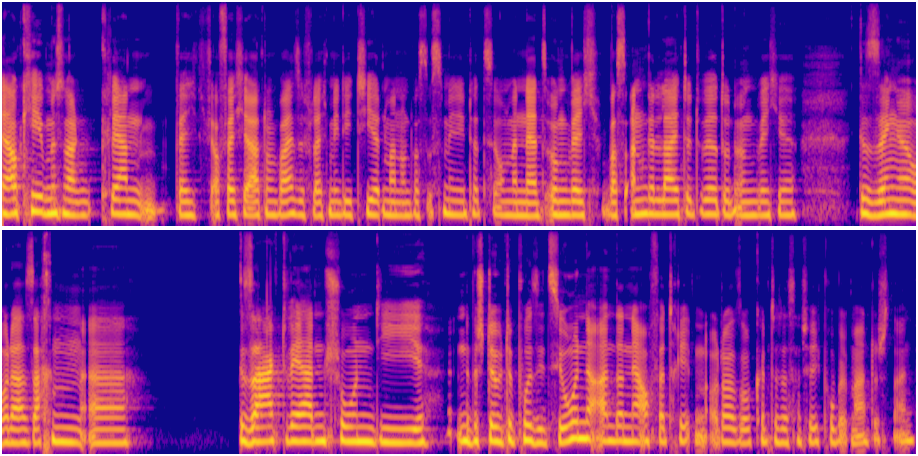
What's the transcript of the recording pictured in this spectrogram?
Ja, okay, müssen wir klären, welch, auf welche Art und Weise vielleicht meditiert man und was ist Meditation. Wenn da jetzt irgendwelch was angeleitet wird und irgendwelche Gesänge oder Sachen äh, gesagt werden, schon die eine bestimmte Position dann ja auch vertreten oder so, könnte das natürlich problematisch sein.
